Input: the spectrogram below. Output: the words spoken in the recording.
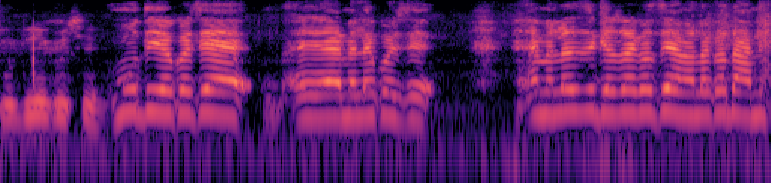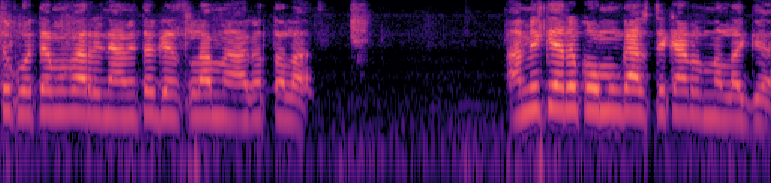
মুদিয়ে কইছে। মুদিয়ে কইছে এমএলএ কইছে। এমএলএ জিজ্ঞাসা করছে এমএলএ কথা আমি তো কইতে পারি না আমি তো গেছিলাম আগরতলা। আমি কে কম গাছটি কাটন না লাগে?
